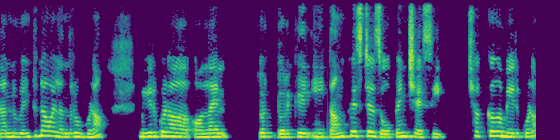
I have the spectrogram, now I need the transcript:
నన్ను వింటున్న వాళ్ళందరూ కూడా మీరు కూడా ఆన్లైన్ దొరికే ఈ టంగ్ ట్విస్టర్స్ ఓపెన్ చేసి చక్కగా మీరు కూడా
